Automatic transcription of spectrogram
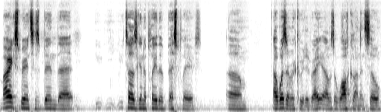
My experience has been that Utah is going to play the best players. Um, I wasn't recruited, right? I was a walk on. And so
